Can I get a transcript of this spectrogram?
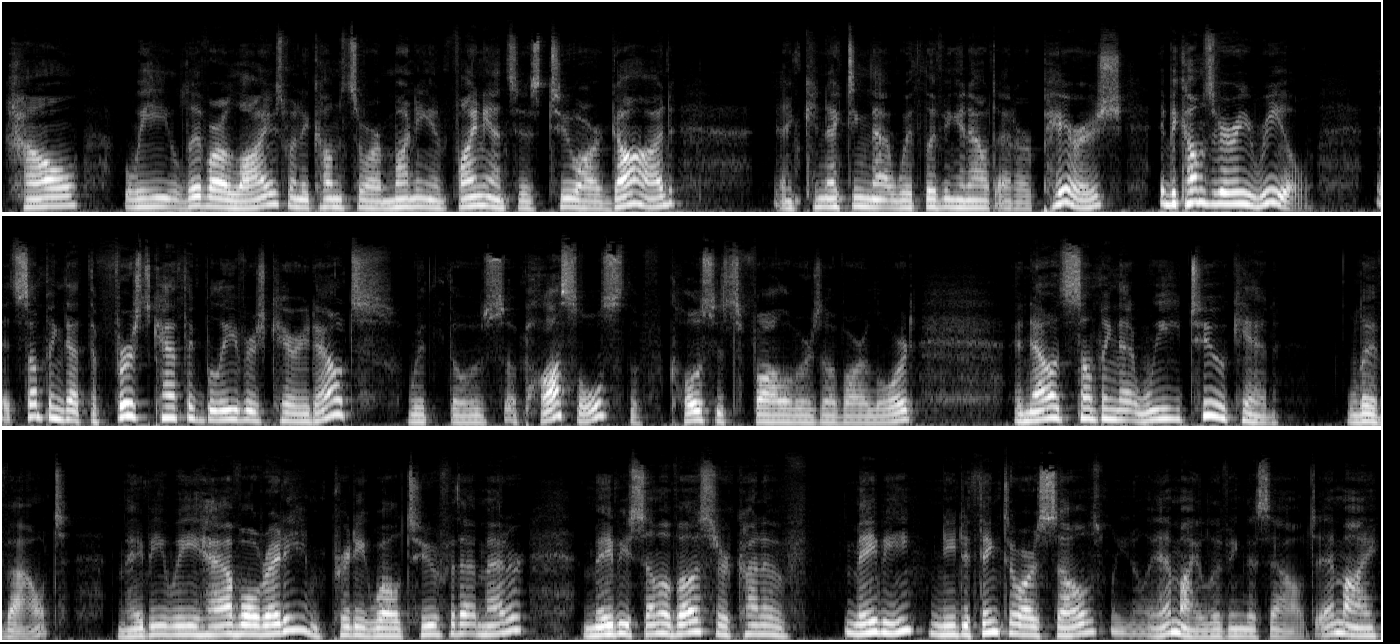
how we live our lives when it comes to our money and finances to our God and connecting that with living it out at our parish, it becomes very real. It's something that the first Catholic believers carried out with those apostles, the closest followers of our Lord, and now it's something that we too can live out. Maybe we have already, pretty well too for that matter. Maybe some of us are kind of, maybe need to think to ourselves, you know, am I living this out? Am I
